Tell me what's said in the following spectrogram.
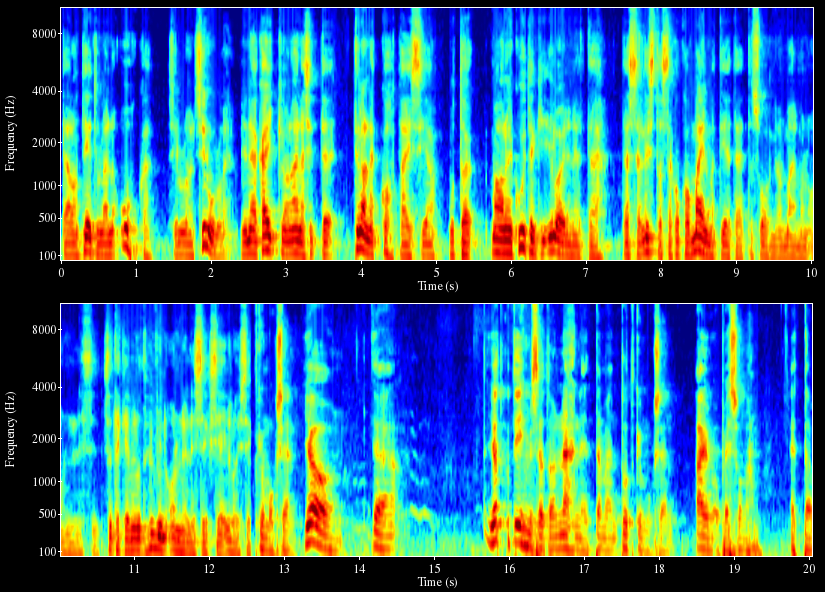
täällä on tietynlainen uhka silloin sinulle. Niin nämä kaikki on aina sitten tilannekohtaisia, mutta mä olen kuitenkin iloinen, että tässä listassa koko maailma tietää, että Suomi on maailman onnellisin. Se tekee minut hyvin onnelliseksi ja iloiseksi. Tutkimuksen. Joo, ja jotkut ihmiset on nähneet tämän tutkimuksen aivopesuna, että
